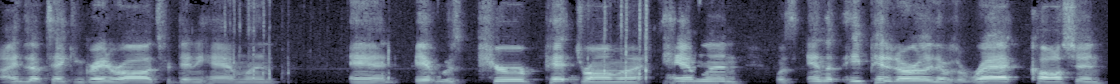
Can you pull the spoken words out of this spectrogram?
I ended up taking greater odds for Denny Hamlin and it was pure pit drama. Hamlin was in the he pitted early. There was a wreck, caution.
